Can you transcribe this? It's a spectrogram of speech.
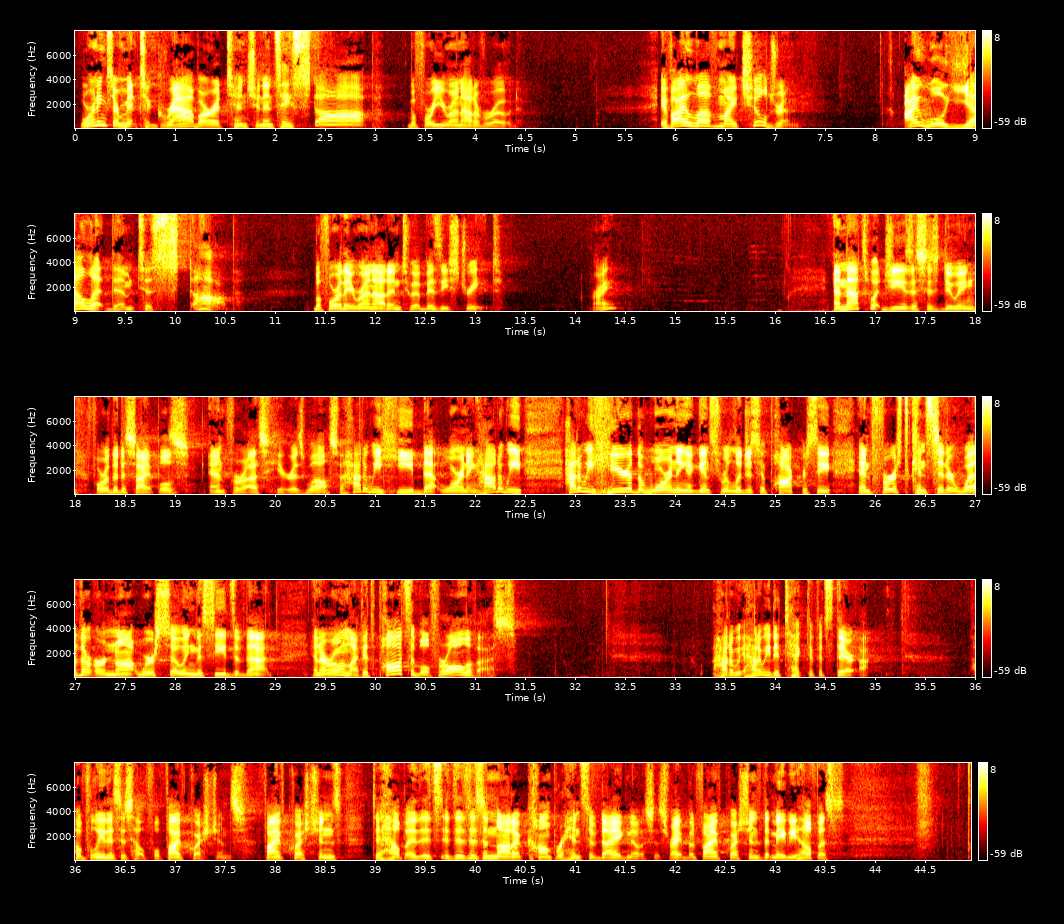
Warnings are meant to grab our attention and say, Stop, before you run out of road. If I love my children, I will yell at them to stop before they run out into a busy street, right? And that's what Jesus is doing for the disciples and for us here as well. So how do we heed that warning? How do we how do we hear the warning against religious hypocrisy and first consider whether or not we're sowing the seeds of that in our own life? It's possible for all of us. How do we how do we detect if it's there? Hopefully, this is helpful. Five questions. Five questions to help. It's, it, this is not a comprehensive diagnosis, right? But five questions that maybe help us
